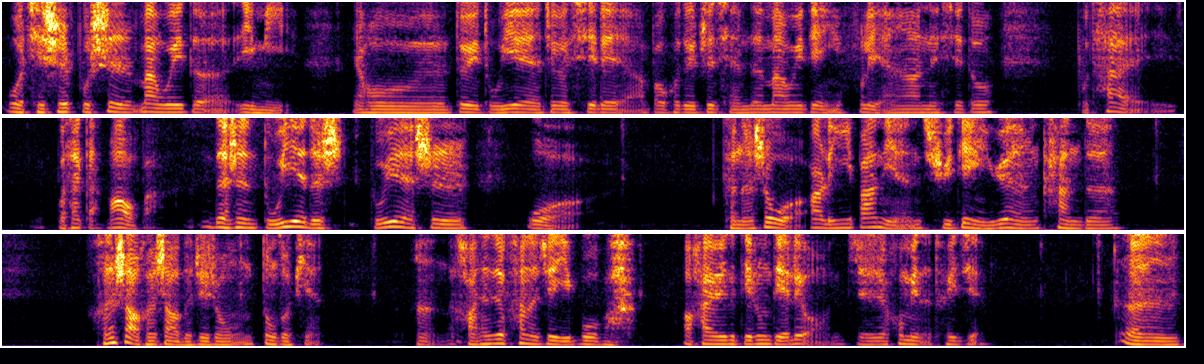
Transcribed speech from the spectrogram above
我其实不是漫威的一迷，然后对《毒液》这个系列啊，包括对之前的漫威电影《复联》啊那些都不太不太感冒吧。但是《毒液》的是《毒液》是我。可能是我二零一八年去电影院看的很少很少的这种动作片，嗯，好像就看了这一部吧。哦，还有一个《碟中谍六》，这是后面的推荐。嗯，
